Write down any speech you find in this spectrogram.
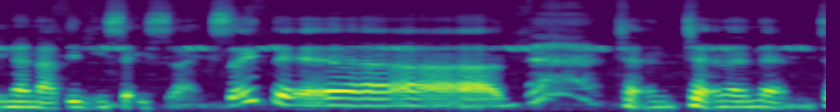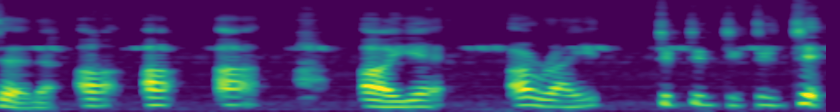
Tingnan natin isa-isa. Excited! Chan, chananan, chana. Ah, ah, ah. Oh, yeah. Alright. Chik, chik, chik, chik, chik.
